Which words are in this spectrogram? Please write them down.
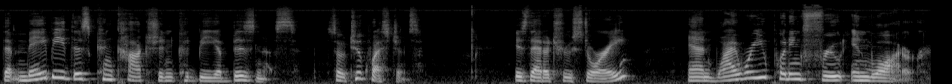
that maybe this concoction could be a business. So, two questions. Is that a true story? And why were you putting fruit in water?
